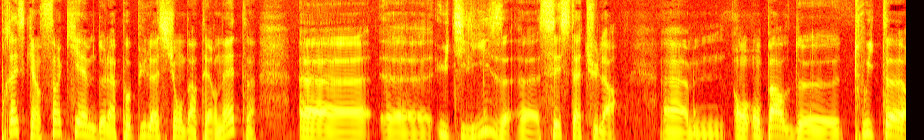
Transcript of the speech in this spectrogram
presque un cinquième de la population d'Internet utilise ces statuts-là. Euh, on, parle de Twitter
